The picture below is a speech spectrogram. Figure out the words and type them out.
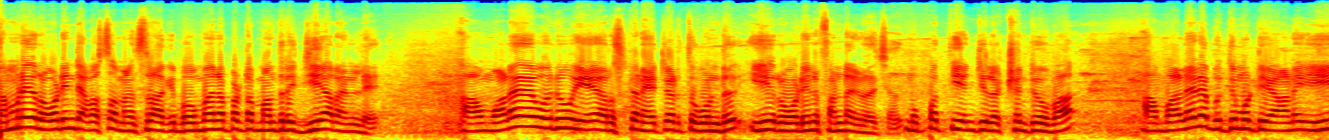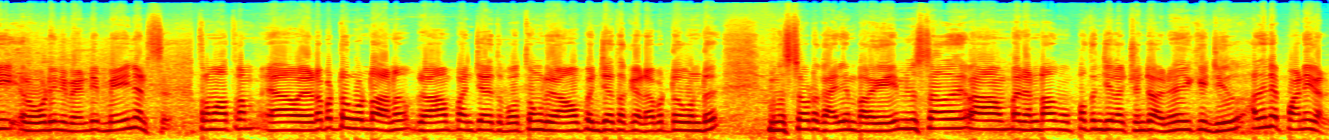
നമ്മുടെ ഈ റോഡിന്റെ അവസ്ഥ മനസ്സിലാക്കി ബഹുമാനപ്പെട്ട മന്ത്രി ജി ആർ അനിലെ വളരെ ഒരു റിസ്ക്കാണ് ഏറ്റെടുത്തുകൊണ്ട് ഈ റോഡിന് ഫണ്ട് അനുവദിച്ചത്. മുപ്പത്തിയഞ്ച് ലക്ഷം രൂപ വളരെ ബുദ്ധിമുട്ടിയാണ് ഈ റോഡിന് വേണ്ടി മെയിന്റനൻസ് അത്രമാത്രം ഇടപെട്ടുകൊണ്ടാണ് ഗ്രാമപഞ്ചായത്ത് പോത്തും ഗ്രാമപഞ്ചായത്തൊക്കെ ഇടപെട്ടുകൊണ്ട് മിനിസ്റ്ററോട് കാര്യം പറയുകയും മിനിസ്റ്റർ രണ്ടാമത് മുപ്പത്തഞ്ച് ലക്ഷം രൂപ അനുവദിക്കുകയും ചെയ്തു. അതിന്റെ പണികൾ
